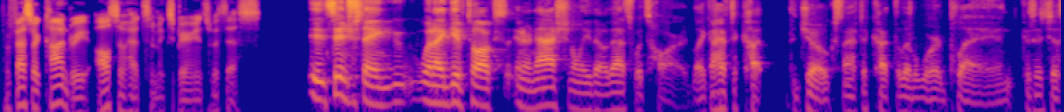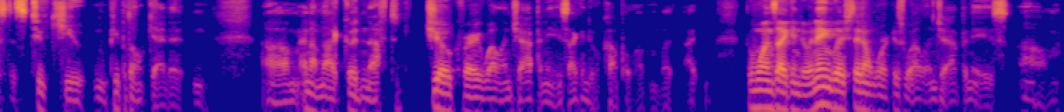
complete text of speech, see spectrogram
Professor Condry also had some experience with this. It's interesting when I give talks internationally, though. That's what's hard. Like I have to cut the jokes and I have to cut the little word play, and because it's just it's too cute and people don't get it, and um, and I'm not good enough to joke very well in Japanese. I can do a couple of them, but I, the ones I can do in English, they don't work as well in Japanese. Um,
